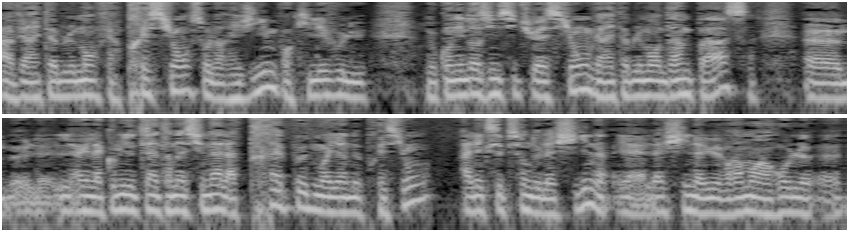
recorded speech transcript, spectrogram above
à véritablement faire pression sur le régime pour qu'il évolue. Donc on est dans une situation véritablement d'impasse. Euh, la communauté internationale a très peu de moyens de pression à l'exception de la Chine. Et la Chine a eu vraiment un rôle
